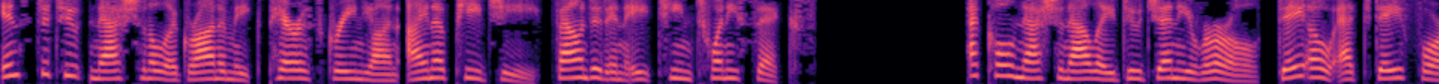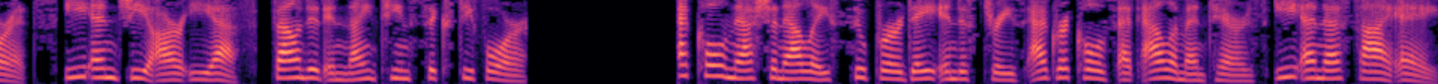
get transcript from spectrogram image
Institut National Agronomique Paris Grignon INA PG, founded in 1826. École Nationale du Génie Rural, des Eaux et des Forêts ENGREF, founded in 1964. École nationale supérieure des industries agricoles et alimentaires ENSIA,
